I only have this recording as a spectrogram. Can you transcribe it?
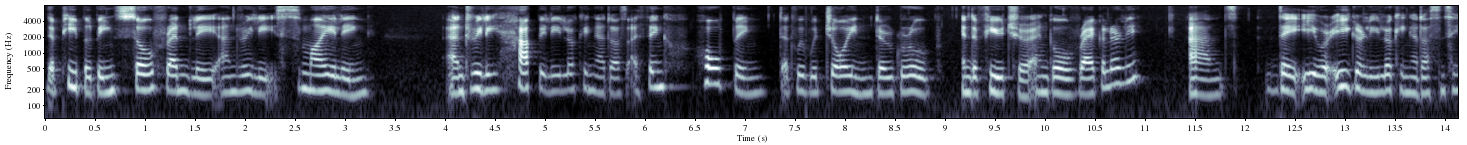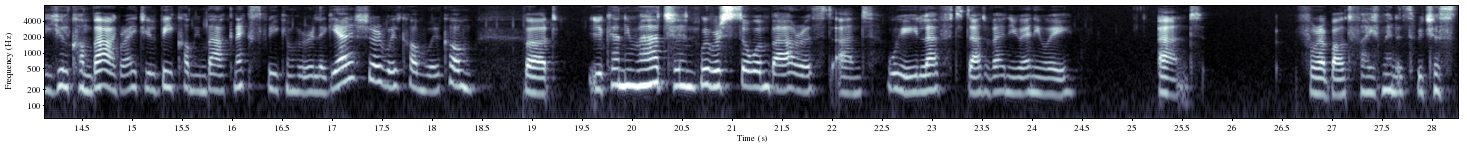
the people being so friendly and really smiling and really happily looking at us. I think hoping that we would join their group in the future and go regularly. And they were eagerly looking at us and say, "You'll come back, right? You'll be coming back next week." And we were like, "Yeah, sure, we'll come, we'll come." But you can imagine we were so embarrassed, and we left that venue anyway. And for about five minutes, we just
